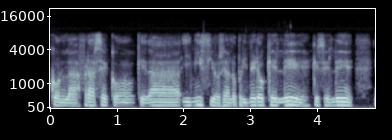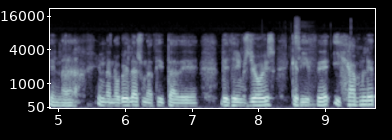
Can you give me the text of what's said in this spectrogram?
con la frase con, que da inicio, o sea, lo primero que lee, que se lee en la, en la novela es una cita de, James Joyce que dice, y Hamlet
